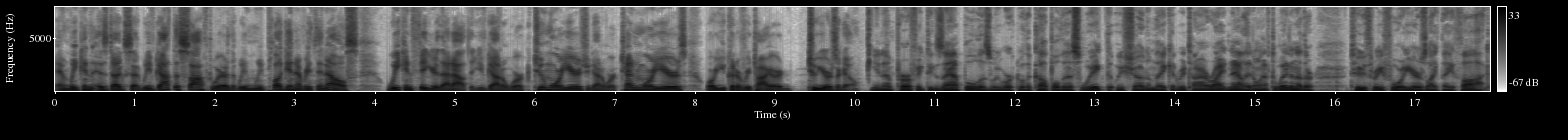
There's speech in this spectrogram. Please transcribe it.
And we can, as Doug said, we've got the software that when we plug in everything else, we can figure that out. That you've got to work two more years, you got to work ten more years, or you could have retired two years ago. You know, perfect example is we worked with a couple this week that we showed them they could retire right now. They don't have to wait another two, three, four years like they thought.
